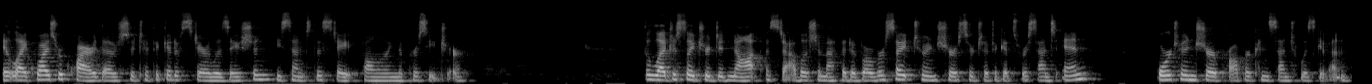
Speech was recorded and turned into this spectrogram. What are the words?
It likewise required that a certificate of sterilization be sent to the state following the procedure. the legislature did not establish a method of oversight to ensure certificates were sent in or to ensure proper consent was given.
